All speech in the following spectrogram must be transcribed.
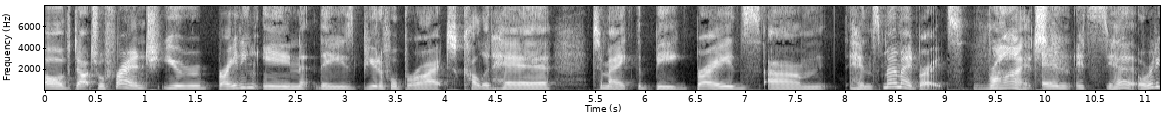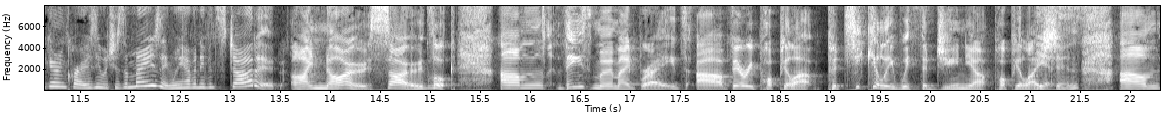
of Dutch or French, you're braiding in these beautiful, bright coloured hair to make the big braids, um, hence mermaid braids. Right. And it's, yeah, already going crazy, which is amazing. We haven't even started. I know. So, look, um, these mermaid braids are very popular, particularly with the junior population. Yes. Um,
